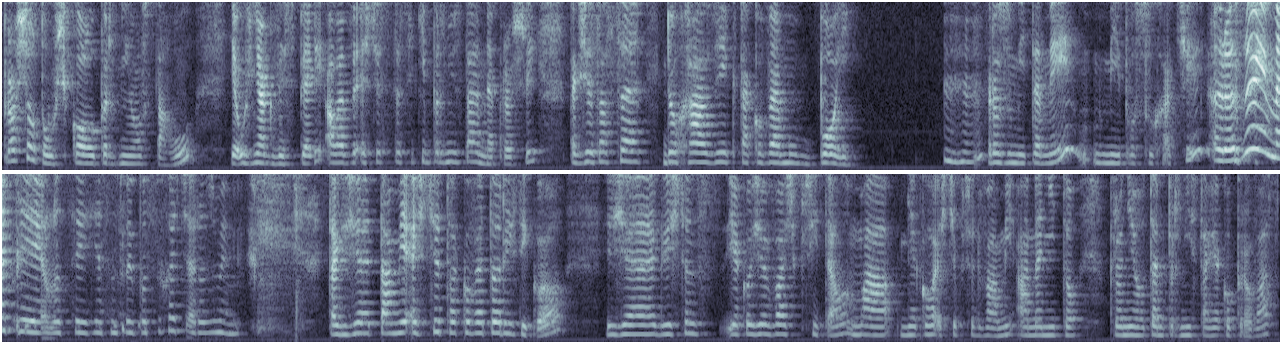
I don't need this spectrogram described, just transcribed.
prošel tou školou prvního vztahu, je už nějak vyspělý, ale vy ještě jste si tím prvním vztahem neprošli, takže zase dochází k takovému boji. Mm-hmm. Rozumíte mi, mý posluchači? Rozumíme ti, Luci, já jsem tvůj posluchač a rozumím. Takže tam je ještě takové to riziko, že když ten, jakože váš přítel má někoho ještě před vámi a není to pro něho ten první vztah jako pro vás,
